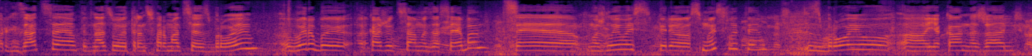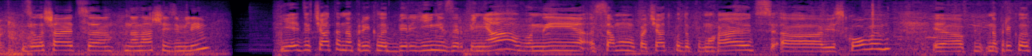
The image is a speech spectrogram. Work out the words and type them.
Організація під назвою Трансформація зброї. Вироби кажуть саме за себе. Це можливість переосмислити зброю, е, яка, на жаль, залишається на нашій землі. Є дівчата, наприклад, Біргіні з Ірпіня. Вони з самого початку допомагають е, військовим. Е, наприклад,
